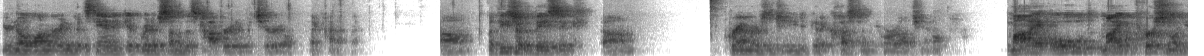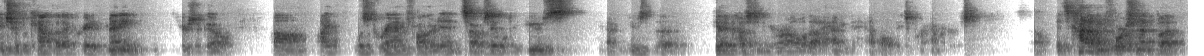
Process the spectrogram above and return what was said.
You're no longer in good standing. Get rid of some of this copyrighted material." That kind of thing. Um, but these are the basic um, parameters that you need to get a custom URL channel. My old, my personal YouTube account that I created many years ago, um, I was grandfathered in, so I was able to use, you know, use the get a custom URL without having to have all these parameters. So it's kind of unfortunate, but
